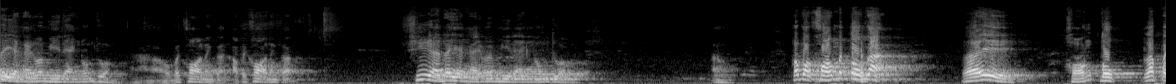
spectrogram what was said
ได้ยังไงว่ามีแรงโน้มถ่วงเอาไปข้อหนึงก่อนเอาไปข้อหนึงก่อน เชื่อได้ยังไงว่ามีแรงโน้มถ่วง เอ้าเขาบอกของมันตกอะเฮ้ยของตกแล้วไป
